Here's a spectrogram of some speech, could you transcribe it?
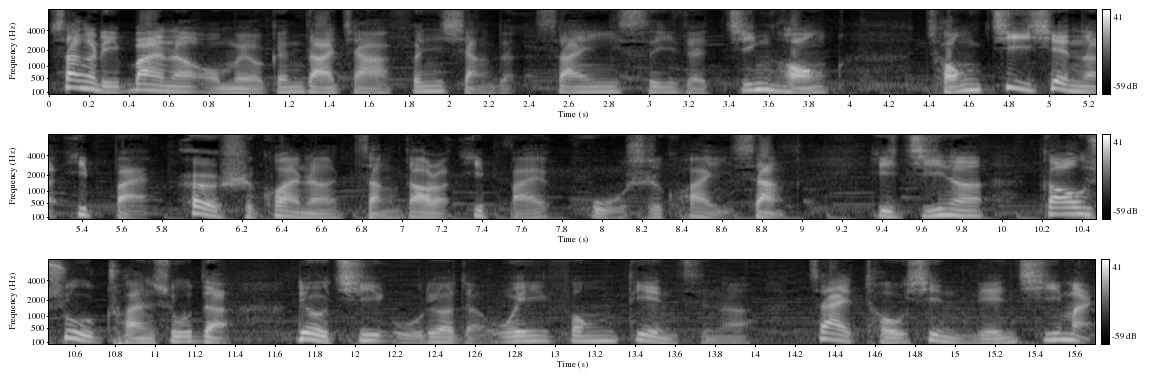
上个礼拜呢，我们有跟大家分享的三一四一的金红，从季线呢一百二十块呢涨到了一百五十块以上，以及呢高速传输的六七五六的微风电子呢，在投信连期买，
